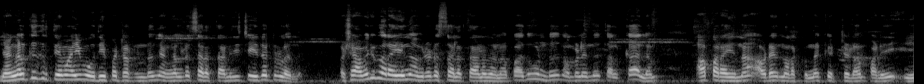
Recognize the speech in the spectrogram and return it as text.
ഞങ്ങൾക്ക് കൃത്യമായി ബോധ്യപ്പെട്ടിട്ടുണ്ട് ഞങ്ങളുടെ സ്ഥലത്താണ് ഇത് ചെയ്തിട്ടുള്ളത് പക്ഷേ അവർ പറയുന്നത് അവരുടെ സ്ഥലത്താണെന്നാണ്. അപ്പോൾ അതുകൊണ്ട് നമ്മളിന്ന് തൽക്കാലം ആ പറയുന്ന അവിടെ നടക്കുന്ന കെട്ടിടം പണി ഈ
